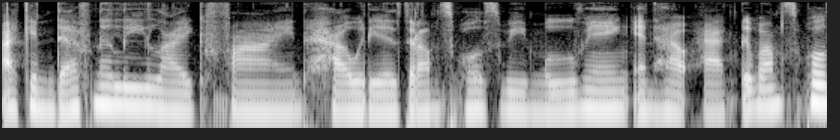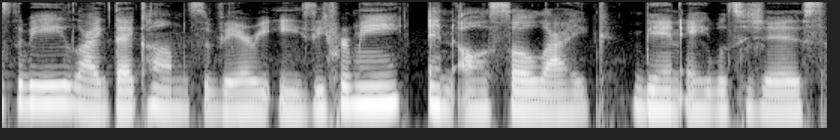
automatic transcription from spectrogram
I can definitely like find how it is that I'm supposed to be moving and how active I'm supposed to be. Like that comes very easy for me. And also like being able to just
